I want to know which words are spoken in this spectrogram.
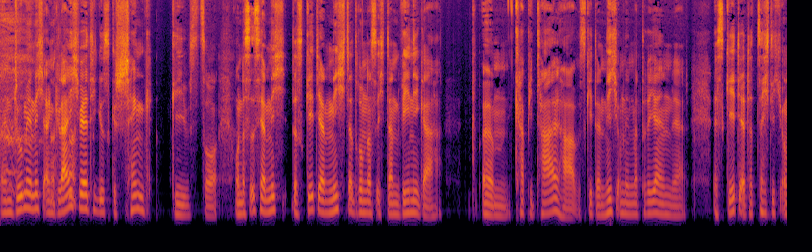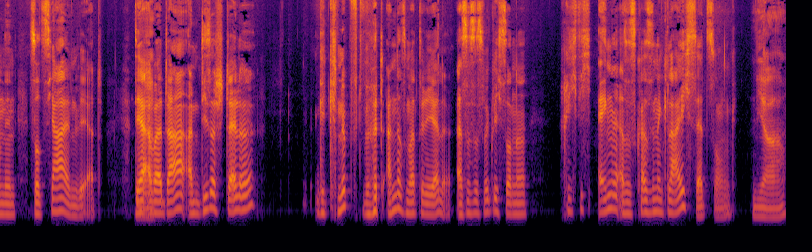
wenn du mir nicht ein gleichwertiges Geschenk gibst. So. Und das ist ja nicht, das geht ja nicht darum, dass ich dann weniger ähm, Kapital habe. Es geht ja nicht um den materiellen Wert. Es geht ja tatsächlich um den sozialen Wert, der Ja. aber da an dieser Stelle geknüpft wird an das Materielle. Also es ist wirklich so eine richtig enge, also es ist quasi eine Gleichsetzung. Ja,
